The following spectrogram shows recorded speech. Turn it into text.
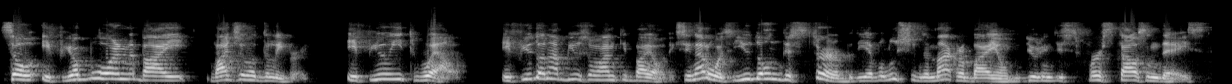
So, if you're born by vaginal delivery, if you eat well, if you don't abuse of antibiotics, in other words, you don't disturb the evolution of the microbiome during these first thousand days,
